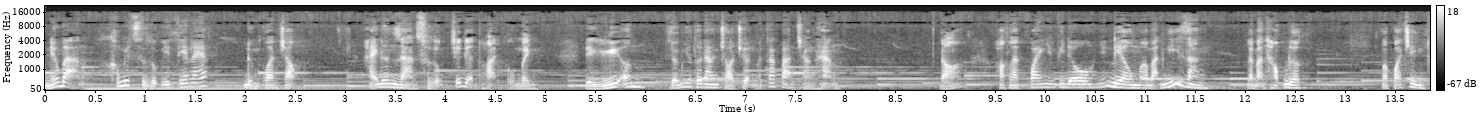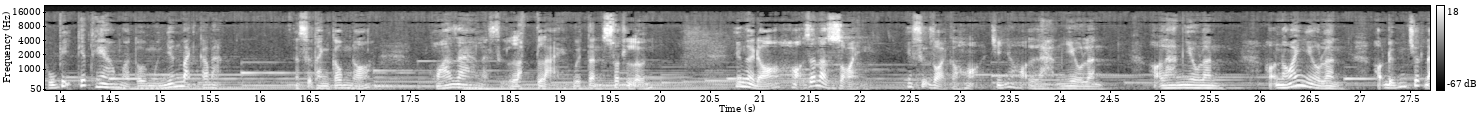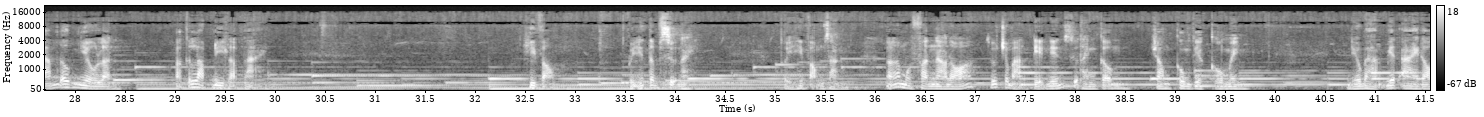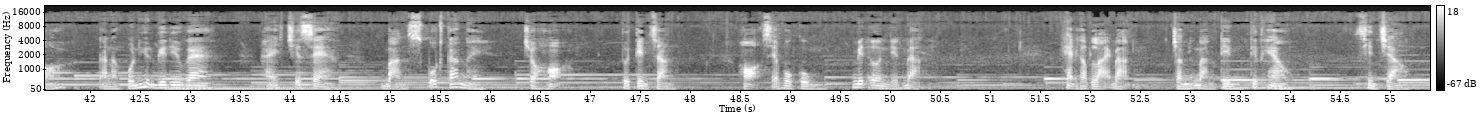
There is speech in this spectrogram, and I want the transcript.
Nếu bạn không biết sử dụng internet đừng quan trọng. Hãy đơn giản sử dụng chiếc điện thoại của mình để ghi âm giống như tôi đang trò chuyện với các bạn chẳng hạn. Đó, hoặc là quay những video, những điều mà bạn nghĩ rằng là bạn học được. Và quá trình thú vị tiếp theo mà tôi muốn nhấn mạnh các bạn là sự thành công đó hóa ra là sự lặp lại với tần suất lớn. Những người đó, họ rất là giỏi. Nhưng sự giỏi của họ chính là họ làm nhiều lần, họ làm nhiều lần, họ nói nhiều lần, họ đứng trước đám đông nhiều lần và cứ lặp đi lặp lại hy vọng với những tâm sự này tôi hy vọng rằng đó là một phần nào đó giúp cho bạn tiến đến sự thành công trong công việc của mình nếu bạn biết ai đó đang là huấn luyện viên yoga, hãy chia sẻ bản podcast này cho họ tôi tin rằng họ sẽ vô cùng biết ơn đến bạn. Hẹn gặp lại bạn trong những bản tin tiếp theo. Xin chào.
